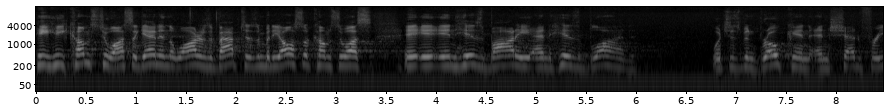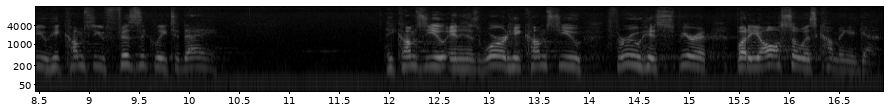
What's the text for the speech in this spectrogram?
He, he comes to us again in the waters of baptism, but he also comes to us in, in his body and his blood, which has been broken and shed for you. He comes to you physically today. He comes to you in his word. He comes to you through his spirit, but he also is coming again,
